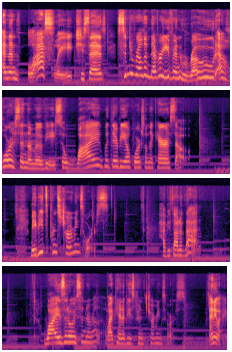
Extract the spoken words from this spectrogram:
And then lastly, she says Cinderella never even rode a horse in the movie. So why would there be a horse on the carousel? Maybe it's Prince Charming's horse. Have you thought of that? Why is it always Cinderella? Why can't it be Prince Charming's horse? Anyway,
